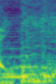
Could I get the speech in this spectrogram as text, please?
い。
